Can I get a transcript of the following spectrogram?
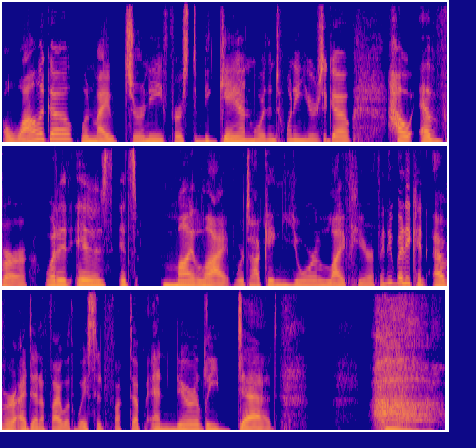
a while ago when my journey first began more than 20 years ago. However, what it is, it's my life. We're talking your life here. If anybody can ever identify with wasted, fucked up, and nearly dead,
